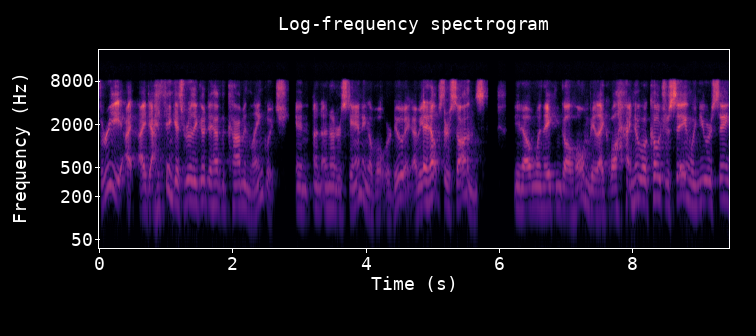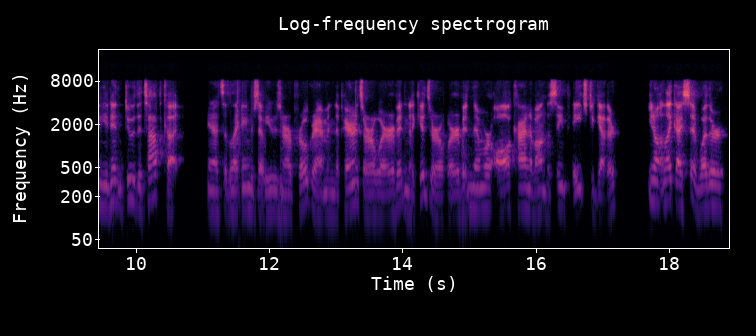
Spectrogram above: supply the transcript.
three i i, think it's really good to have the common language and an, an understanding of what we're doing. I mean it helps their sons you know when they can go home and be like well i knew what coach was saying when you were saying you didn't do the top cut. You know, it's a language that we use in our program and the parents are aware of it and the kids are aware of it. And then we're all kind of on the same page together, you know, and like I said, whether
